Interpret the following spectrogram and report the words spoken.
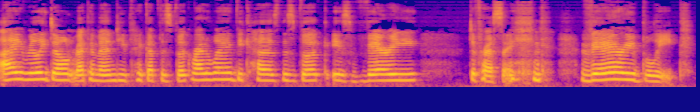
I really don't recommend you pick up this book right away because this book is very depressing, very bleak,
